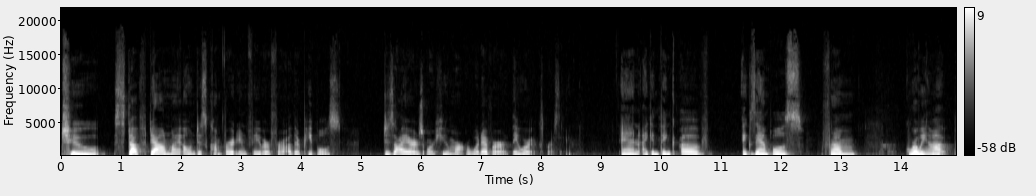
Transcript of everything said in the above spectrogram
to stuff down my own discomfort in favor for other people's desires or humor or whatever they were expressing. And I can think of examples from growing up,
